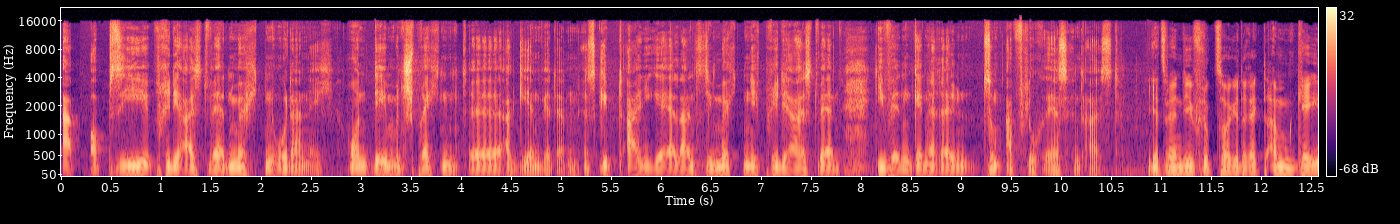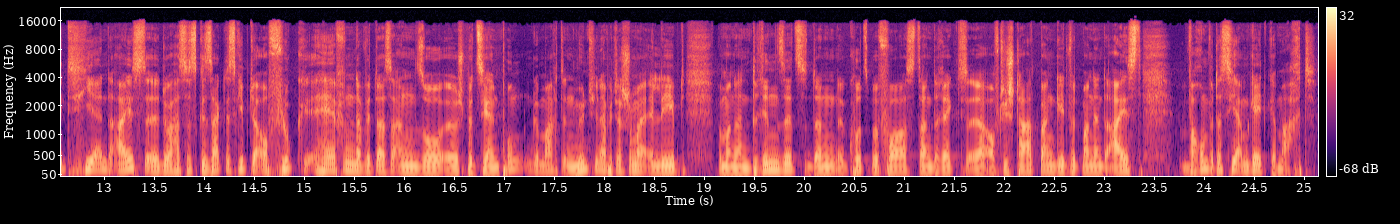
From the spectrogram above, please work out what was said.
ab, ob sie pre-de-iced werden möchten oder nicht. Und dementsprechend äh, agieren wir dann. Es gibt einige Airlines, die möchten nicht pre-de-iced werden. Die werden generell zum Abflug erst enteist. Jetzt werden die Flugzeuge direkt am Gate hier enteist. Äh, du hast es gesagt, es gibt ja auch Flughäfen, da wird das an so äh, speziellen Punkten gemacht. In München habe ich das schon mal erlebt, wenn man dann drin sitzt und dann äh, kurz bevor es dann direkt auf die Startbahn geht, wird man enteist. Warum wird das hier am Gate gemacht?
